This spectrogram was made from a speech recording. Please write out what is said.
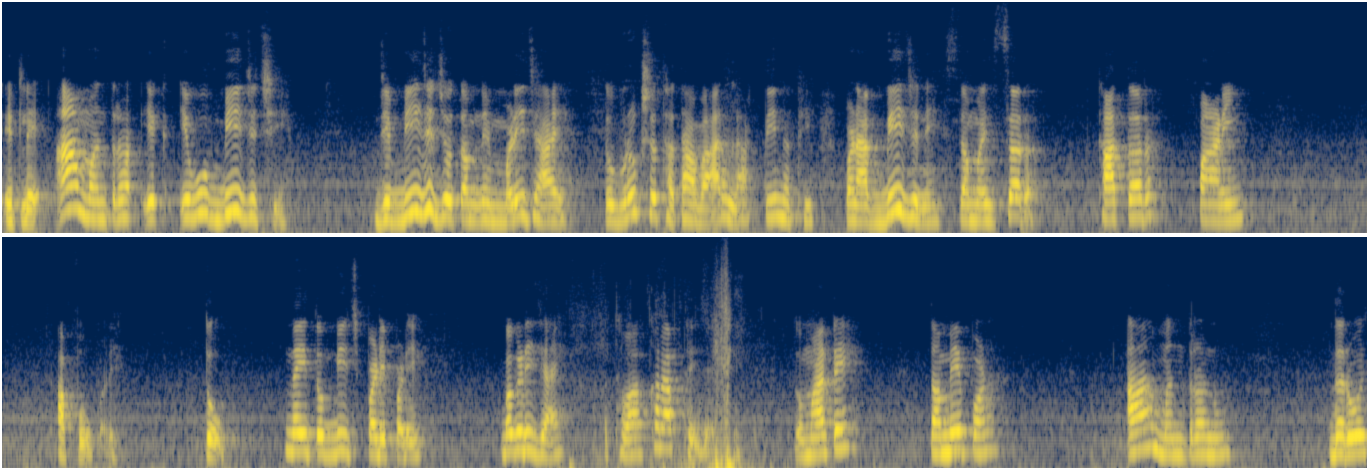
એટલે આ મંત્ર એક એવું બીજ છે. જે બીજ જો તમને મળી જાય તો વૃક્ષ થતાં વાર લાગતી નથી. પણ આ બીજને સમયસર ખાતર, પાણી આપવું પડે. તો નહીં તો બીજ પડે પડે. બગડી જાય અથવા ખરાબ થઈ જાય છે. તો માટે તમે પણ આ મંત્રનું દરરોજ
